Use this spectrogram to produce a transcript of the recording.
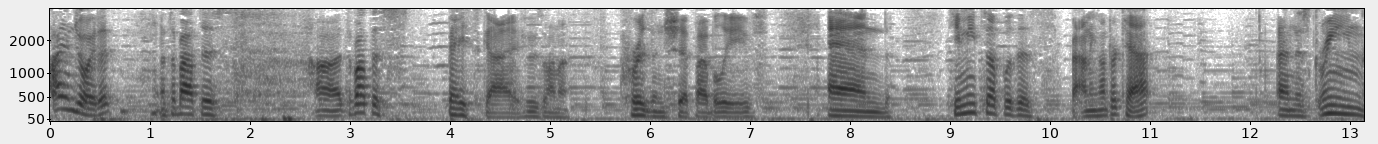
I enjoyed it. It's about this. Uh, it's about this space guy who's on a prison ship, I believe, and he meets up with this bounty hunter cat and this green,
